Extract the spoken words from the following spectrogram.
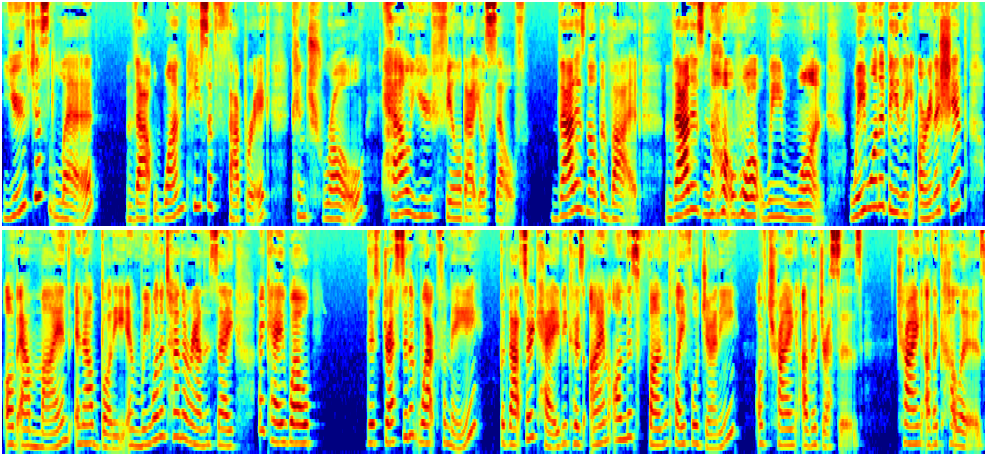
You've just let that one piece of fabric control how you feel about yourself. That is not the vibe. That is not what we want. We want to be the ownership of our mind and our body, and we want to turn around and say, okay, well, this dress didn't work for me, but that's okay because I'm on this fun, playful journey of trying other dresses, trying other colors,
